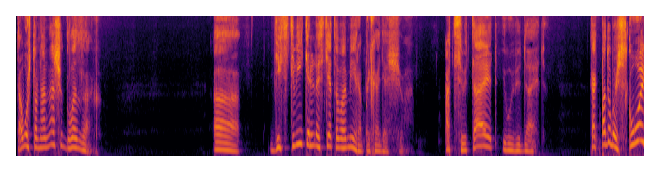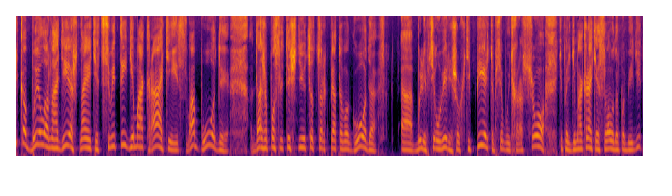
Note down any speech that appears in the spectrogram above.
того, что на наших глазах а, действительность этого мира приходящего отцветает и увядает. Как подумаешь, сколько было надежд на эти цветы демократии, свободы. Даже после 1945 года а, были все уверены, что теперь-то все будет хорошо, теперь демократия, свобода победит.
